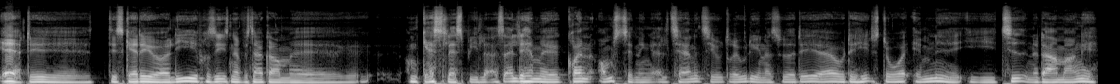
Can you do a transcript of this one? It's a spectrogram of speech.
Ja, det, det skal det jo, lige præcis når vi snakker om, øh, om gaslastbiler. Altså alt det her med grøn omstilling, alternative drivlinjer osv., det er jo det helt store emne i tiden, og der er mange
